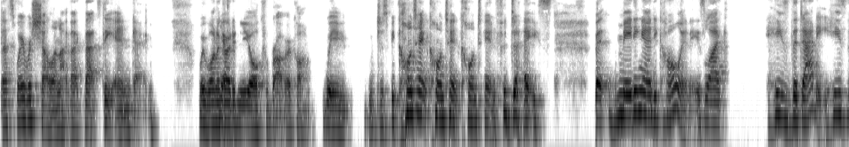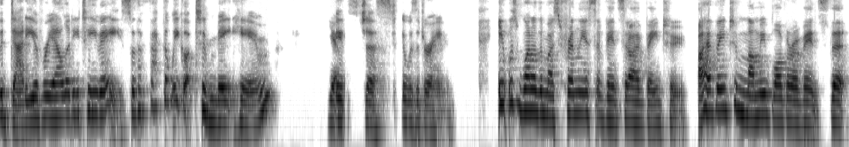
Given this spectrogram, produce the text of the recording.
that's where Rochelle and I like that's the end game. We want to yeah. go to New York for BravoCon. We would just be content, content, content for days. But meeting Andy Cohen is like he's the daddy. He's the daddy of reality TV. So the fact that we got to meet him, yeah. it's just it was a dream. It was one of the most friendliest events that I have been to. I have been to mummy blogger events that,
